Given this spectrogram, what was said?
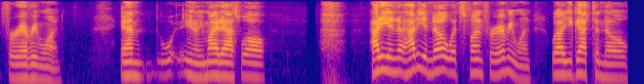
for everyone. And you know, you might ask, well, how do you know how do you know what's fun for everyone? Well, you got to know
